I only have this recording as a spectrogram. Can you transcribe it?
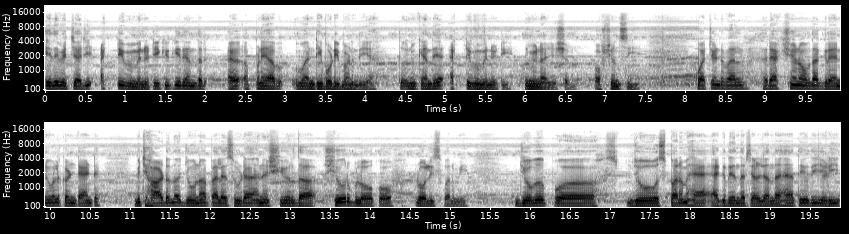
ਇਹਦੇ ਵਿੱਚ ਹੈ ਜੀ ਐਕਟਿਵ ਇਮਿਊਨਿਟੀ ਕਿਉਂਕਿ ਇਹਦੇ ਅੰਦਰ ਆਪਣੇ ਆਪ ਐਂਟੀਬੋਡੀ ਬਣਦੀ ਹੈ। ਤਾਂ ਇਹਨੂੰ ਕਹਿੰਦੇ ਆ active immunity immunization option C question 12 reaction of the granular content which harden the zona pallidum and assure the sure block of polyospermy ਜੋ ਪ- ਜੋ ਸਪਰਮ ਹੈ ਐਗ ਦੇ ਅੰਦਰ ਚਲ ਜਾਂਦਾ ਹੈ ਤੇ ਉਹਦੀ ਜਿਹੜੀ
